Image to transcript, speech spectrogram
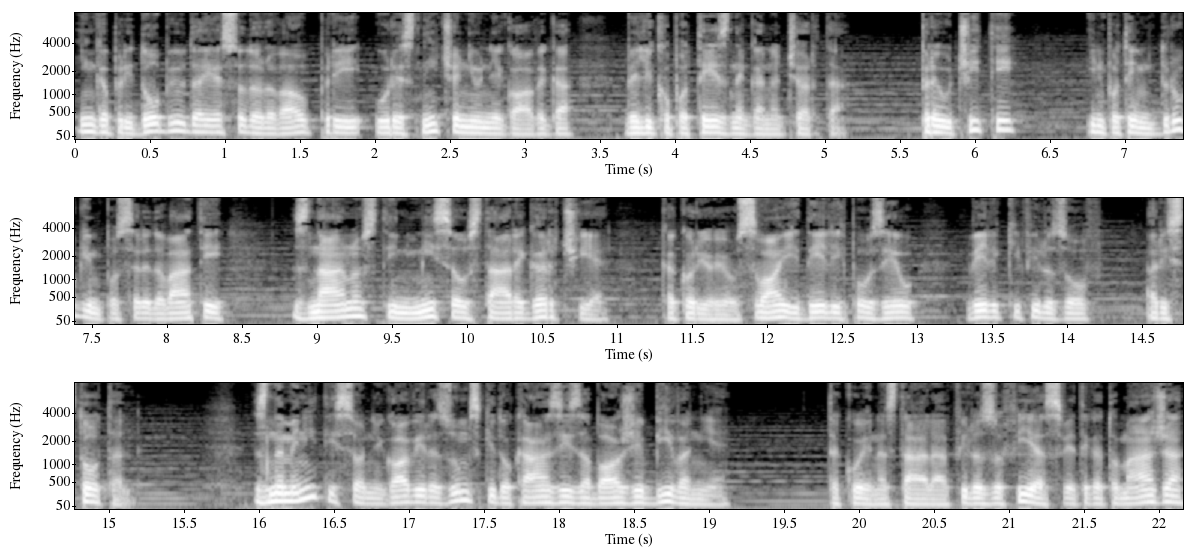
in ga pridobil, da je sodeloval pri uresničenju njegovega velikopoteznega načrta: preučiti in potem drugim posredovati znanost in misel stare Grčije, kakor jo je v svojih delih povzel veliki filozof Aristotel. Znameniti so njegovi razumski dokazi za božje bivanje. Tako je nastala filozofija svetega Tomaža,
